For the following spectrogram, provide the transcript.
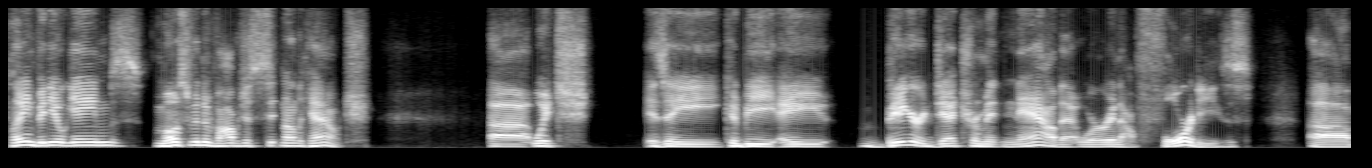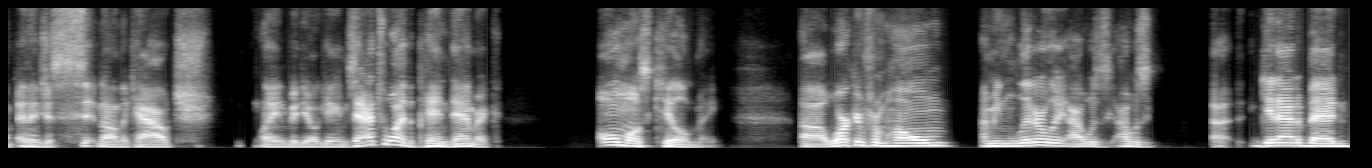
playing video games, most of it involved just sitting on the couch, uh, which is a could be a bigger detriment now that we're in our 40s, um, and then just sitting on the couch playing video games. That's why the pandemic almost killed me. Uh, working from home, I mean, literally, I was I was uh, get out of bed,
